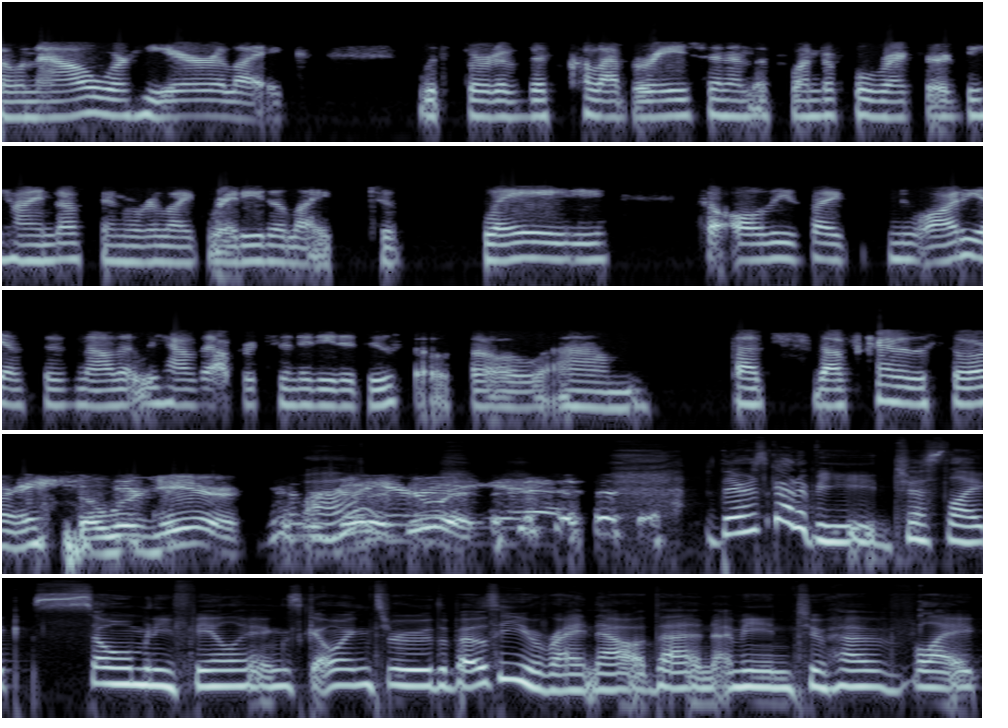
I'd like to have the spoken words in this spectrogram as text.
so now we're here, like with sort of this collaboration and this wonderful record behind us, and we're like ready to like just play to all these like new audiences now that we have the opportunity to do so. So um, that's that's kind of the story. So we're here. Wow. We're gonna do it. Yeah. There's got to be just like so many feelings going through the both of you right now. Then I mean, to have like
